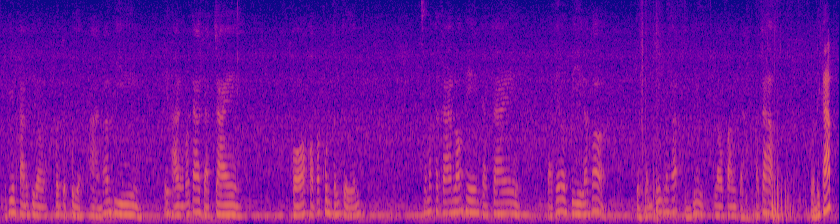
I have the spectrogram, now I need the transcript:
แต่ที่สำคัญก็คือเราควรจะเปิดอ่านพระคัมภีร์ไปฐานของพระเจ้าจากใจ ขอขอบพระคุณสรรเสริญนมัสการร้องเพลงจากใจจากเทศดนตรีแล้วก็จดบันทึกนะครับ สิ่งที่เราฟังจากพระเจ้า สวัสดีครับ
